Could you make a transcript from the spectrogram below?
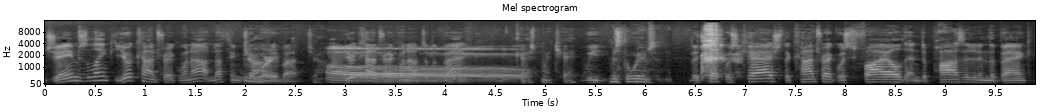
James Lingk? Your contract went out. Nothing to John, worry about. John. Your contract went out to the Oh. bank. Cash my check. We, Mr. Williamson. the check was cashed, the contract was filed and deposited in the bank.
